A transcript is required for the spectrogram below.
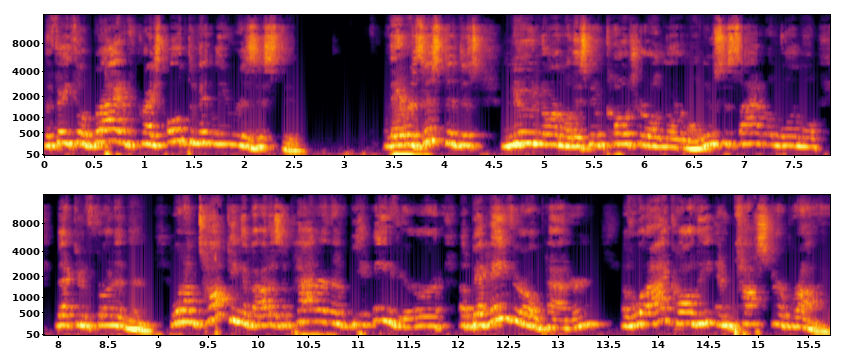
the faithful bride of Christ ultimately resisted. They resisted this new normal, this new cultural normal, new societal normal that confronted them. What I'm talking about is a pattern of behavior or a behavioral pattern of what I call the imposter bride.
